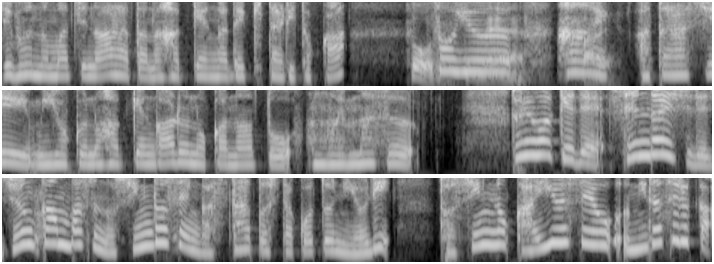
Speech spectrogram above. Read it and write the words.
自分の街の新たな発見ができたりとか、そうね、そういう、はい、はい、新しい魅力の発見があるのかなと思います。というわけで、仙台市で循環バスの新路線がスタートしたことにより、都心の回遊性を生み出せるか、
